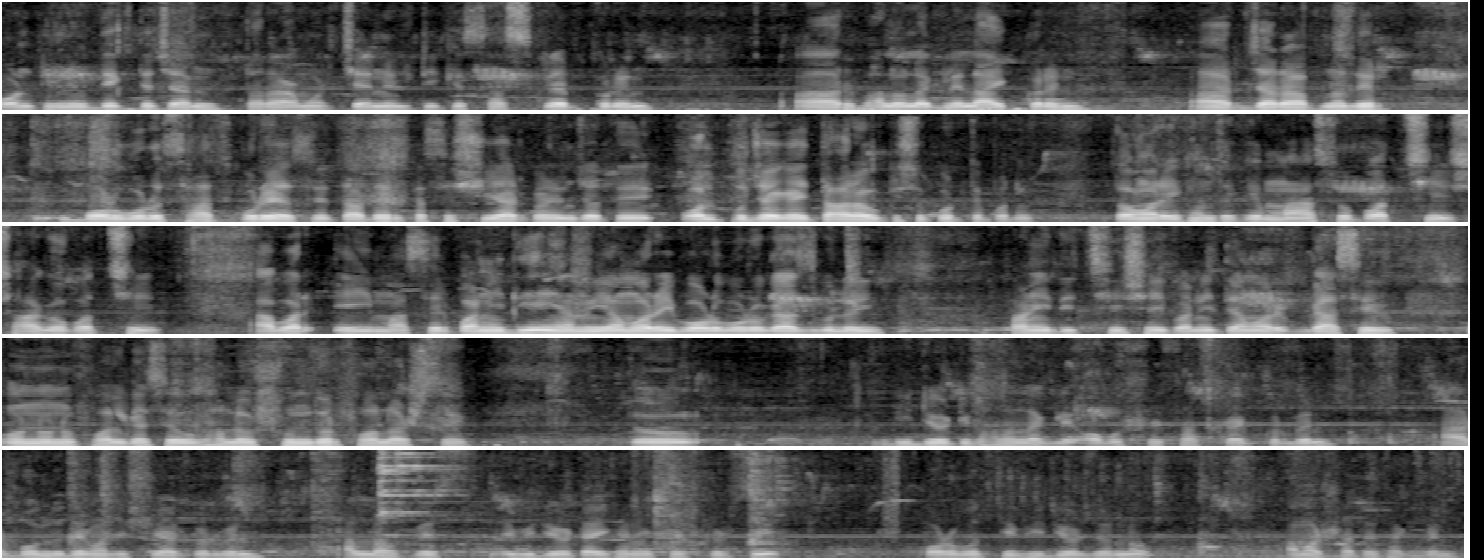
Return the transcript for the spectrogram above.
কন্টিনিউ দেখতে চান, তারা আমার চ্যানেলটিকে সাবস্ক্রাইব করেন, আর ভালো লাগলে লাইক করেন। আর যারা আপনাদের বড় বড় ছাদ পড়ে আছে, তাদের কাছে শেয়ার করেন, যাতে অল্প জায়গায় তারাও কিছু করতে পারে। তো আমার এখান থেকে মাছও পাচ্ছি, শাকও পাচ্ছি। আবার এই মাছের পানি দিয়েই আমি আমার এই বড় বড় গাছগুলোই পানি দিচ্ছি। সেই পানিতে আমার গাছে, অন্য অন্য ফল গাছেও ভালো সুন্দর ফল আসছে। তো ভিডিওটি ভালো লাগলে অবশ্যই সাবস্ক্রাইব করবেন। আর বন্ধুদের মাঝে শেয়ার করবেন। আল্লাহ হাফিজ, এই ভিডিওটা এখানেই শেষ করছি। পরবর্তী ভিডিওর জন্য আমার সাথে থাকবেন।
